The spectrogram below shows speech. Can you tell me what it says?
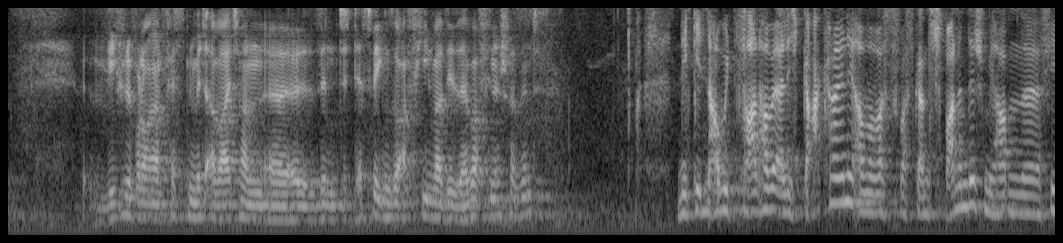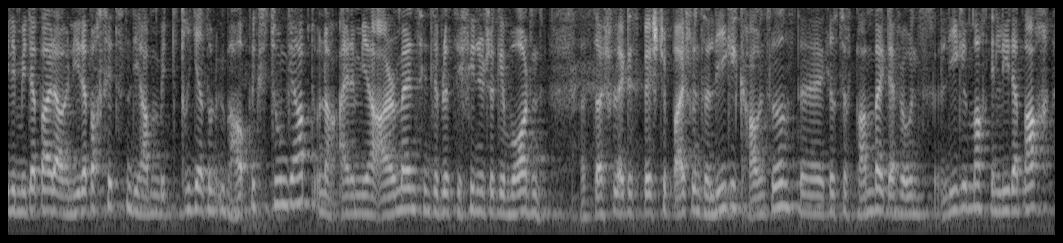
Wie viele von euren festen Mitarbeitern äh, sind deswegen so affin, weil sie selber Finisher sind? Eine genaue Zahl habe ich eigentlich gar keine, aber was, was ganz spannend ist, wir haben äh, viele Mitarbeiter auch in Niederbach sitzen, die haben mit Triathlon überhaupt nichts zu tun gehabt und nach einem Jahr Ironman sind sie plötzlich Finisher geworden. Also da ist vielleicht das beste Beispiel unser Legal Counsel, der Christoph Bamberg, der für uns Legal macht in Niederbach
